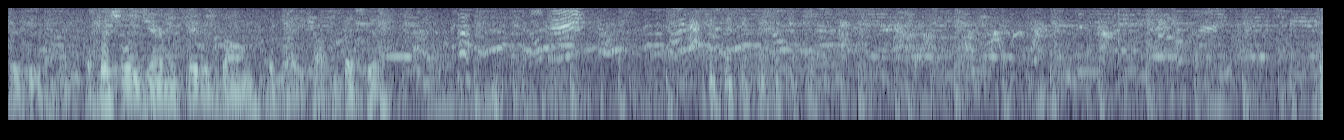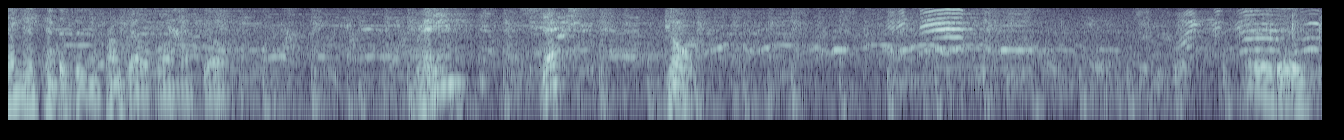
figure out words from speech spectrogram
This is officially Jeremy's favorite song to play toss and to. Thing is, Tempest isn't from California, so Ready, set, go. there it is.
